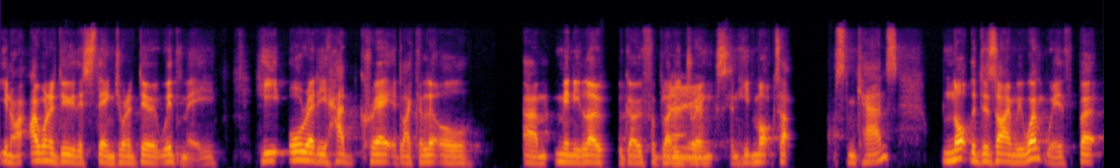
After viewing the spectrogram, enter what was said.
you know, I want to do this thing. Do you want to do it with me? He already had created like a little um, mini logo for Bloody Yeah, yeah. Drinks, and he'd mocked up some cans. Not the design we went with, but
